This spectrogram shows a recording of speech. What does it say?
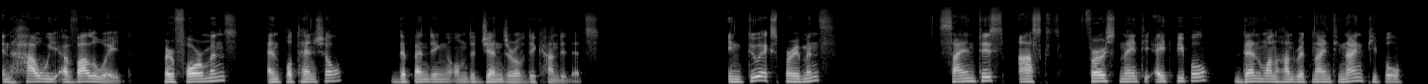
in how we evaluate performance and potential depending on the gender of the candidates. In two experiments, scientists asked first 98 people, then 199 people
